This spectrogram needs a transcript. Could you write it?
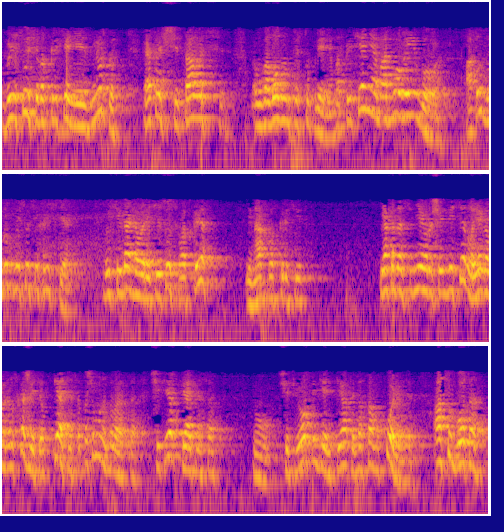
В Иисусе воскресение из мертвых это считалось уголовным преступлением. Воскресение от Бога Иеговы. А тут вдруг в Иисусе Христе. Вы всегда говорите, Иисус воскрес, и нас воскресит. Я когда с ней беседовал, я говорил, скажите, вот пятница, почему называется четверг, пятница? Ну, четвертый день, пятый, да сам корень. А суббота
